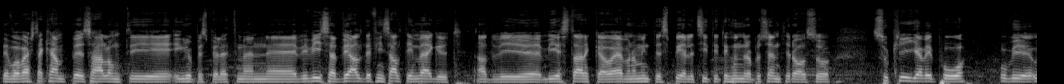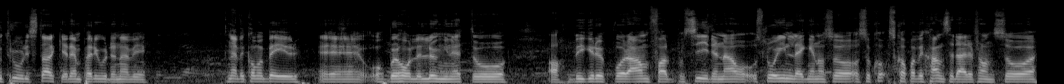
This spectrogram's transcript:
det var värsta kamp eh, så här långt i, i gruppspelet, men eh, vi visar att vi all, det finns alltid en väg ut. Att vi, eh, vi är starka och även om inte spelet sitter till 100% idag så, så krigar vi på och vi är otroligt starka i den perioden när vi, när vi kommer be ur eh, och behåller lugnet och ja, bygger upp våra anfall på sidorna och, och slår inläggen och så, och så skapar vi chanser därifrån. Så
